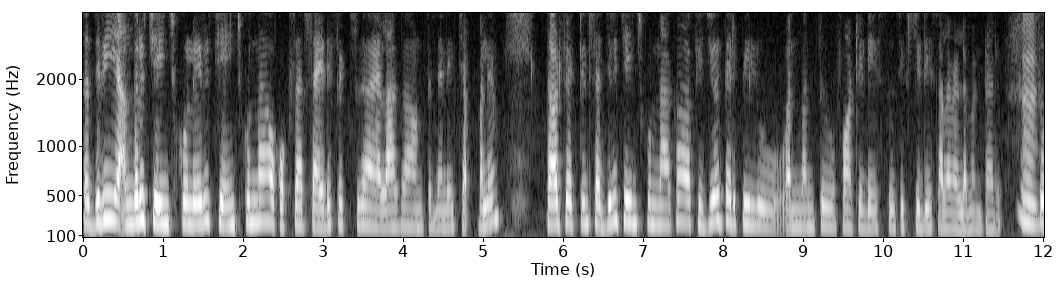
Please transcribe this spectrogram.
సర్జరీ అందరూ చేయించుకోలేరు. చేయించుకున్నా ఒక్కొక్కసారి సైడ్ ఎఫెక్ట్స్గా ఎలాగా ఉంటుంది అనేది చెప్పలేం. థర్డ్ ఫ్యాక్ట్ ఏంటి సర్జరీ చేయించుకున్నాక ఫిజియోథెరపీలు one month forty days sixty days అలా వెళ్ళమంటారు. సో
